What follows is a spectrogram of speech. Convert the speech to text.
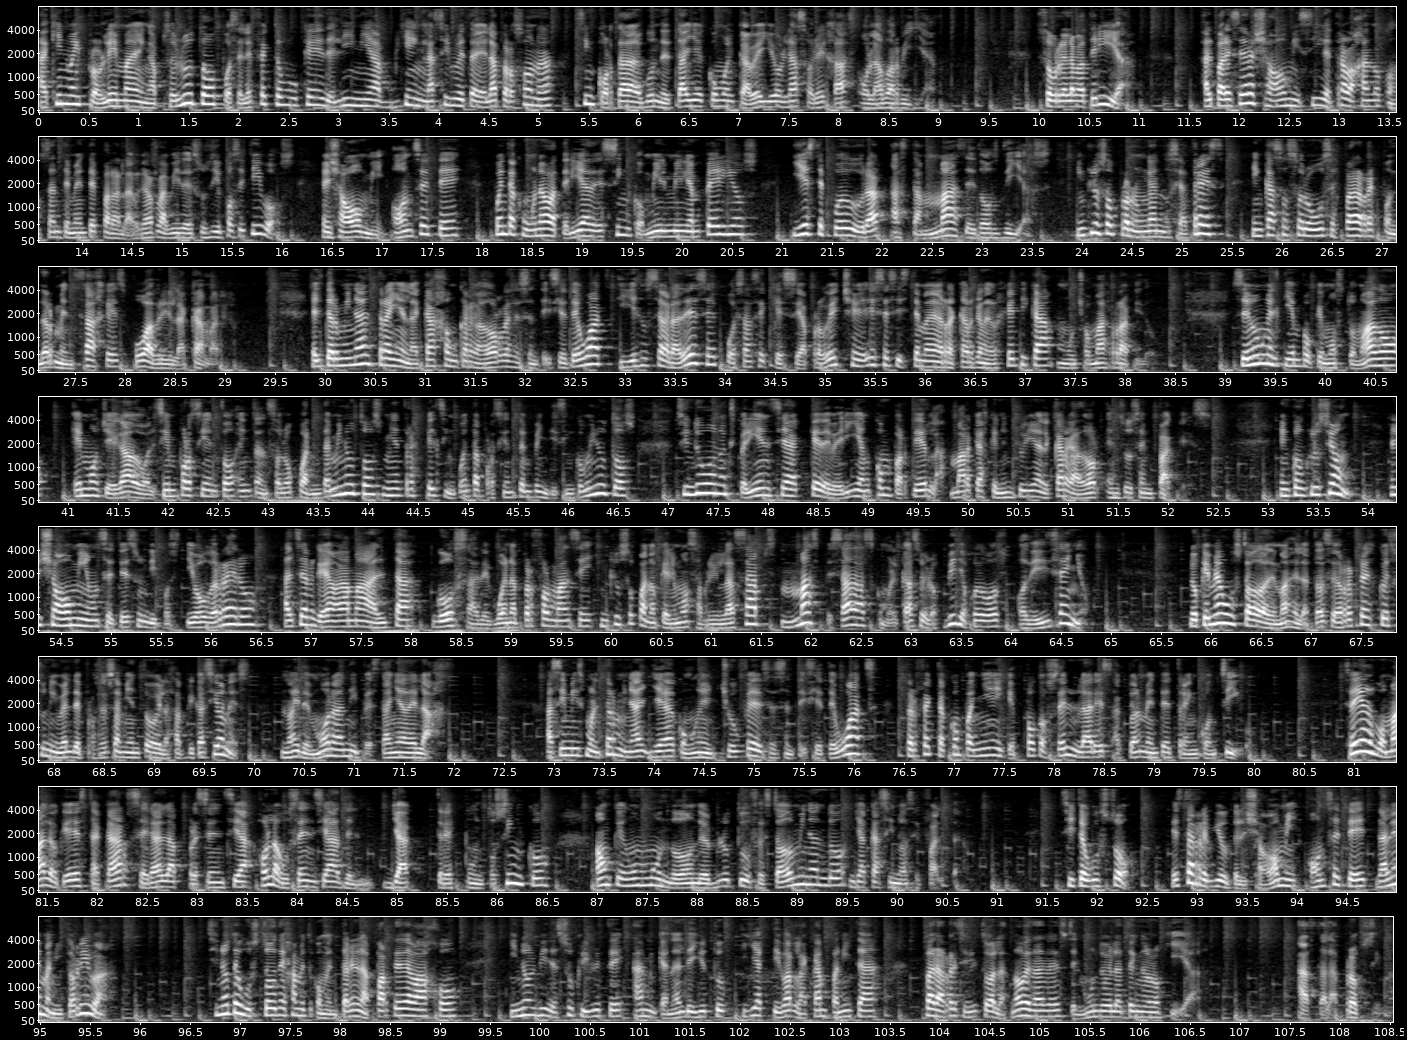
Aquí no hay problema en absoluto, pues el efecto bokeh delinea bien la silueta de la persona sin cortar algún detalle como el cabello, las orejas o la barbilla. Sobre la batería, al parecer Xiaomi sigue trabajando constantemente para alargar la vida de sus dispositivos. El Xiaomi 11T cuenta con una batería de 5000 mAh y este puede durar hasta más de 2 días, incluso prolongándose a 3 en caso solo uses para responder mensajes o abrir la cámara. El terminal trae en la caja un cargador de 67 watts y eso se agradece pues hace que se aproveche ese sistema de recarga energética mucho más rápido. Según el tiempo que hemos tomado, hemos llegado al 100% en tan solo 40 minutos, mientras que el 50% en 25 minutos. Sin duda una experiencia que deberían compartir las marcas que no incluyen el cargador en sus empaques. En conclusión, el Xiaomi 11T es un dispositivo guerrero, al ser gama alta goza de buena performance incluso cuando queremos abrir las apps más pesadas como el caso de los videojuegos o de diseño. Lo que me ha gustado además de la tasa de refresco es su nivel de procesamiento de las aplicaciones, no hay demora ni pestaña de lag. Asimismo el terminal llega con un enchufe de 67 watts, perfecta compañía y que pocos celulares actualmente traen consigo. Si hay algo malo que destacar será la presencia o la ausencia del jack 3.5, aunque en un mundo donde el Bluetooth está dominando ya casi no hace falta. Si te gustó esta review del Xiaomi 11T, dale manito arriba. Si no te gustó, déjame tu comentario en la parte de abajo y no olvides suscribirte a mi canal de YouTube y activar la campanita para recibir todas las novedades del mundo de la tecnología. Hasta la próxima.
